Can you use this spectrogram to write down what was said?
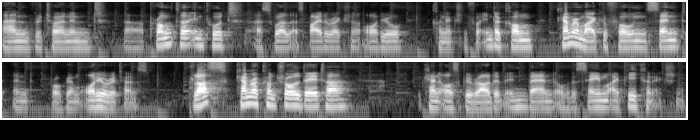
and return and uh, prompter input, as well as bidirectional audio connection for intercom, camera microphone, send and program audio returns. Plus, camera control data can also be routed in band over the same IP connection.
